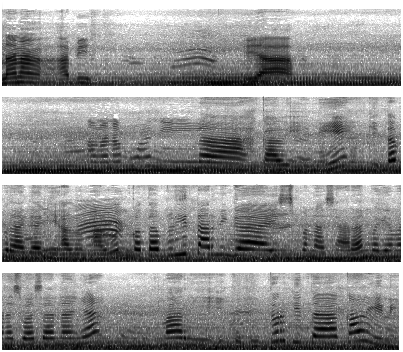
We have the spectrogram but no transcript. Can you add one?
Nana, Abi. Iya. Tangan aku ani. Nah, kali ini kita berada di alun-alun Kota Blitar nih guys. Penasaran bagaimana suasananya? Mari ikuti tur kita kali ini.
